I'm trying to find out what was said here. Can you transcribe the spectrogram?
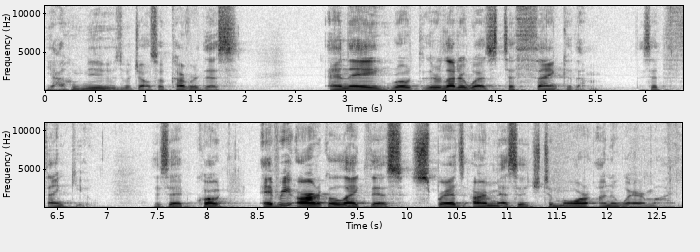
Yahoo News, which also covered this, and they wrote, their letter was to thank them. They said, thank you. They said, quote, every article like this spreads our message to more unaware minds.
